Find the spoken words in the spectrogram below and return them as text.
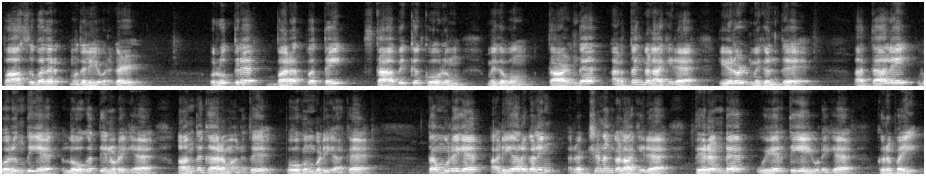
பாசுபதர் முதலியவர்கள் ருத்ர பரத்வத்தை ஸ்தாபிக்க கோரும் மிகவும் தாழ்ந்த அர்த்தங்களாகிற இருள் மிகுந்து அத்தாலே வருந்திய லோகத்தினுடைய அந்தகாரமானது போகும்படியாக தம்முடைய அடியார்களின் ரட்சணங்களாகிற திரண்ட உயர்த்தியையுடைய கிருபை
